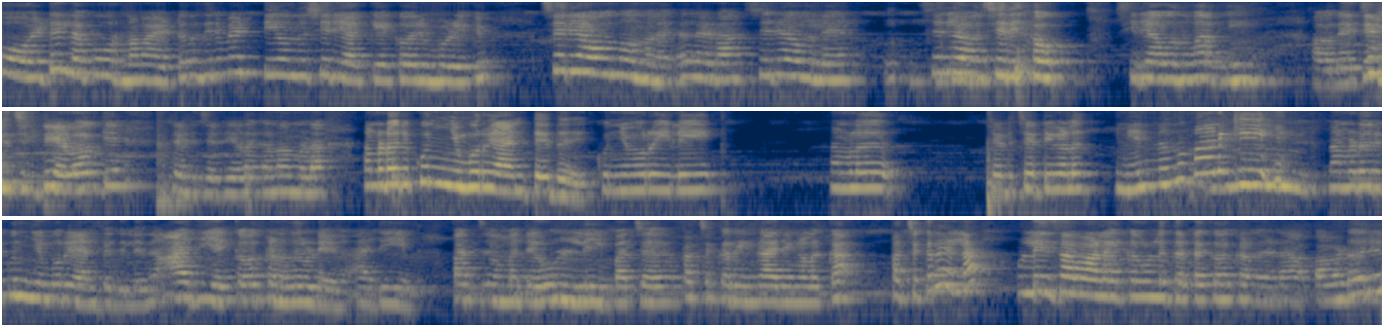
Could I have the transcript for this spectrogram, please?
പോയിട്ടില്ല. പൂർണമായിട്ടും ഇതിന് വെട്ടി ഒന്ന് ശരിയാക്കിയൊക്കെ വരുമ്പോഴേക്കും ശരിയാവും തോന്നണേ. അല്ലേടാ? ശരിയാവൂലേ? ശരിയാവും ശരിയാവും. ശരിയാവും എന്ന് പറഞ്ഞു. അവിടെ ചെടിച്ചെടികളൊക്കെ ചെടിച്ചെടികളൊക്കെ നമ്മുടെ നമ്മുടെ ഒരു കുഞ്ഞുമുറിയാണ് ഇത്. കുഞ്ഞുമുറിയിൽ നമ്മൾ ചെടിച്ചട്ടികൾ ഇനി എന്നൊന്നും കാണിക്കേ. നമ്മുടെ ഒരു കുഞ്ഞുമുറിയാണ് ഇതിൽ അരിയൊക്കെ വെക്കണത് ഇവിടെയാണ്. അരിയും പച്ച മറ്റേ ഉള്ളിയും പച്ച പച്ചക്കറിയും കാര്യങ്ങളൊക്കെ പച്ചക്കറി അല്ല ഉള്ളിയും സവാളയൊക്കെ ഉള്ളിത്തട്ടൊക്കെ വെക്കണതാണ്. അപ്പൊ അവിടെ ഒരു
